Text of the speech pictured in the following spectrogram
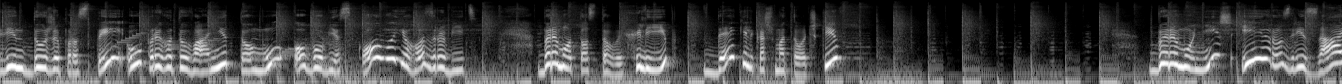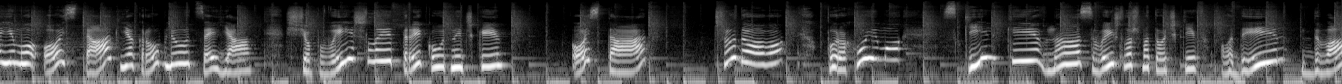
Він дуже простий у приготуванні, тому обов'язково його зробіть. Беремо тостовий хліб, декілька шматочків. Беремо ніж і розрізаємо ось так, як роблю це я, щоб вийшли трикутнички. Ось так. Чудово! Порахуємо, скільки в нас вийшло шматочків. Один, два,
